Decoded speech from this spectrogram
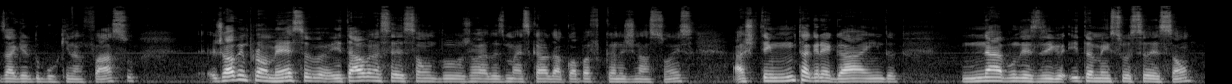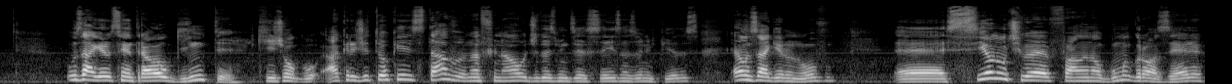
zagueiro do Burkina Faso. Jovem promessa, e estava na seleção dos jogadores mais caros da Copa Africana de Nações. Acho que tem muito a agregar ainda na Bundesliga e também sua seleção. O zagueiro central é o Ginter, que jogou. Acredito eu que ele estava na final de 2016 nas Olimpíadas. É um zagueiro novo. É, se eu não estiver falando alguma groselha,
